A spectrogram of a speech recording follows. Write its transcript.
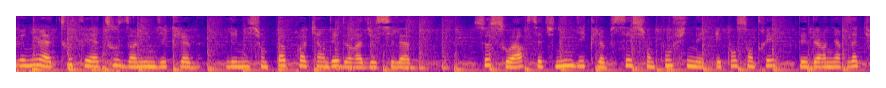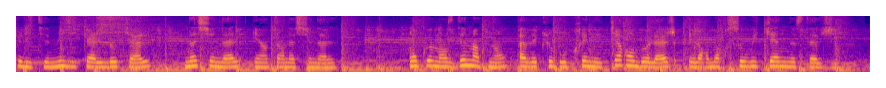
Bienvenue à toutes et à tous dans l'Indie Club, l'émission pop rock indé de Radio Syllab. Ce soir, c'est une Indie Club session confinée et concentrée des dernières actualités musicales locales, nationales et internationales. On commence dès maintenant avec le groupe René Carambolage et leur morceau Weekend Nostalgie.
